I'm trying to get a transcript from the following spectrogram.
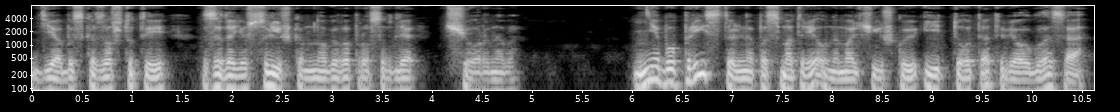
«Я бы сказал, что ты задаешь слишком много вопросов для черного». Небо пристально посмотрел на мальчишку, и тот отвел глаза.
